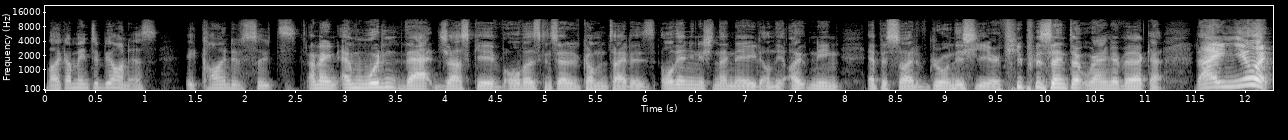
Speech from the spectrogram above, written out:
Like, I mean, to be honest, it kind of suits. I mean, and wouldn't that just give all those conservative commentators all the ammunition they need on the opening episode of Gruen this year if you present it wearing a burqa? They knew it!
